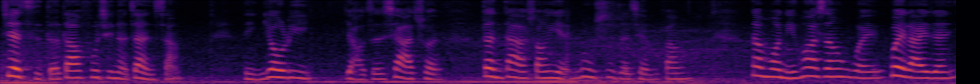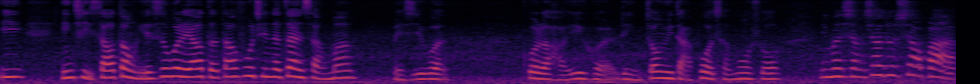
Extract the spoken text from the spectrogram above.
借此得到父亲的赞赏。领用力咬着下唇，瞪大双眼，怒视着前方。那么，你化身为未来人一，引起骚动，也是为了要得到父亲的赞赏吗？美西问。过了好一会儿，领终于打破沉默，说：“你们想笑就笑吧，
